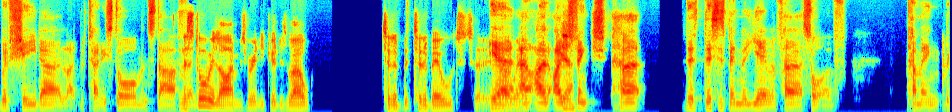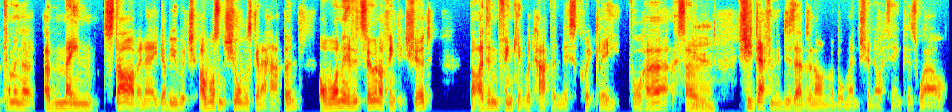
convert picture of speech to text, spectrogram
with Shida, like with Toni Storm and stuff. And the and- storyline was really good as well. To the to the build to yeah, and. I, I just Yeah. think her this this has been the year of her sort of coming becoming a, a main star in AEW, which I wasn't sure was going to happen. I wanted it to, and I think it should, but I didn't think it would happen this quickly for her. So Yeah. she definitely deserves an honourable mention, I think, as well.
